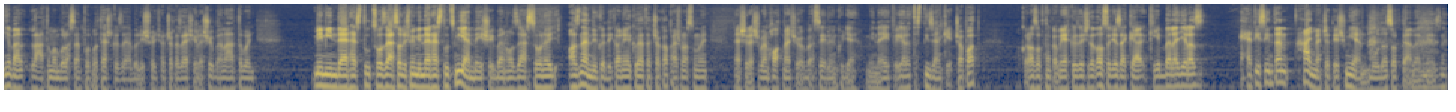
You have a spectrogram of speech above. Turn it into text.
nyilván látom abból a szempontból testközelből is, hogyha csak az esélesükben láttam, hogy mi mindenhez tudsz hozzászólni, és mi mindenhez tudsz milyen mélységben hozzászólni, hogy az nem működik anélkül, hát csak kapásban azt mondom, hogy esetesen hat meccsről beszélünk, ugye minden hétvég előtt, az 12 csapat, akkor azoknak a mérkőzés, tehát az, hogy ezekkel képbe legyél, az heti szinten hány meccset és milyen módon szoktál megnézni?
